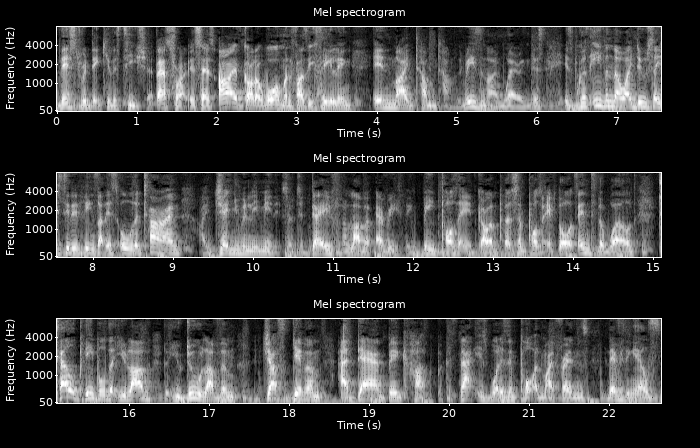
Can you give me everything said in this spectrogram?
this ridiculous t shirt. That's right, it says, I've got a warm and fuzzy feeling in my tum tum. The reason I'm wearing this is because even though I do say silly things like this all the time, I genuinely mean it. So today, for the love of everything, be positive. Go and put some positive thoughts into the world. Tell people that you love, that you do love them. Just give them a damn big hug because that is what is important, my friends, and everything else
